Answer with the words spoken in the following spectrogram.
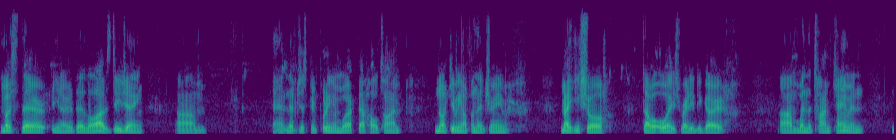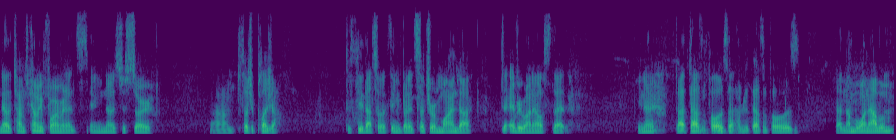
most of their you know their lives djing um, and they've just been putting in work that whole time, not giving up on their dream, making sure they were always ready to go um, when the time came. And now the time's coming for them, and it's and you know it's just so um, such a pleasure to see that sort of thing. But it's such a reminder to everyone else that you know that thousand followers, that hundred thousand followers, that number one album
